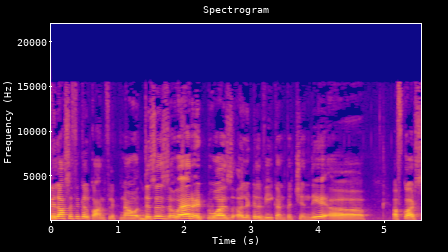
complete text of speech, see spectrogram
ఫిలాసఫికల్ కాన్ఫ్లిక్ట్ నౌ దిస్ ఇస్ వేర్ ఇట్ వాజ్ అ లిటిల్ వీక్ అనిపించింది అఫ్ కోర్స్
